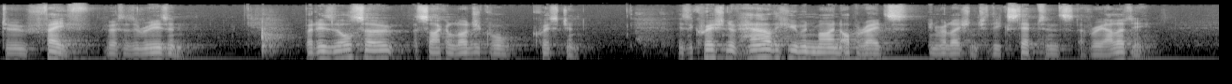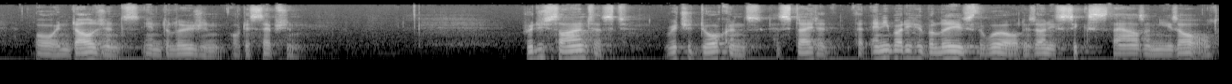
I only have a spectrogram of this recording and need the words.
to faith versus reason, but it is also a psychological question It's a question of how the human mind operates in relation to the acceptance of reality or indulgence in delusion or deception. British scientist Richard Dawkins has stated that anybody who believes the world is only 6,000 years old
